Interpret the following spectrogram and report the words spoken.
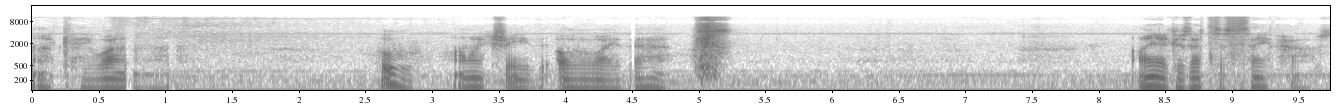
Okay, well, ooh, I'm actually all the way there. Oh yeah, because that's a safe house.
